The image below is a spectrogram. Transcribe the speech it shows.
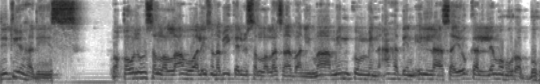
দ্বিতীয় হাদিস وقوله صلى الله عليه وسلم نبي كريم صلى الله عليه وسلم ما منكم من أحد إلا سيكلمه ربه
